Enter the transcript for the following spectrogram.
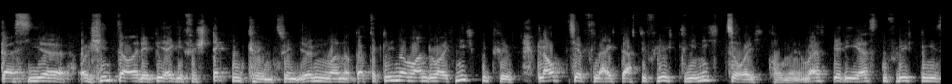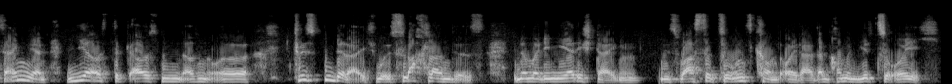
dass ihr euch hinter eure Berge verstecken könnt, wenn irgendwann, dass der Klimawandel euch nicht betrifft? Glaubt ihr vielleicht, dass die Flüchtlinge nicht zu euch kommen? Weißt wer die ersten Flüchtlinge sein werden? Wir aus, der, aus dem, aus dem äh, Küstenbereich, wo es Flachland ist, wenn einmal die Meere steigen und das Wasser zu uns kommt, Alter, dann kommen wir zu euch.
